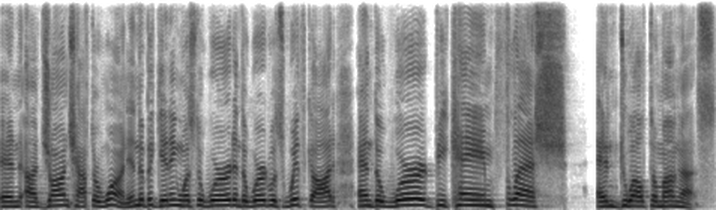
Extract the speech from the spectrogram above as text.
in uh, John chapter 1. In the beginning was the word, and the word was with God, and the word became flesh and dwelt among us.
